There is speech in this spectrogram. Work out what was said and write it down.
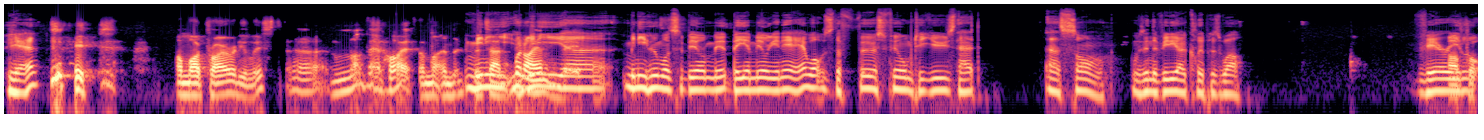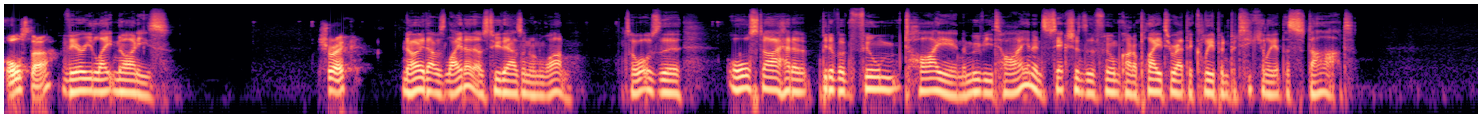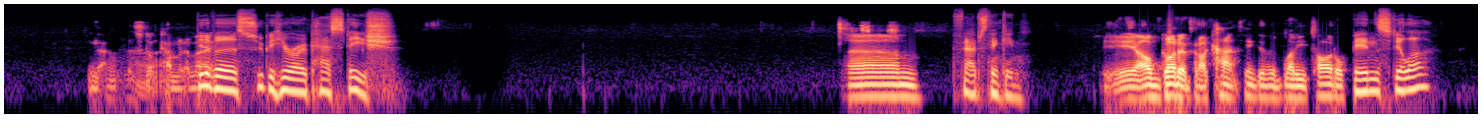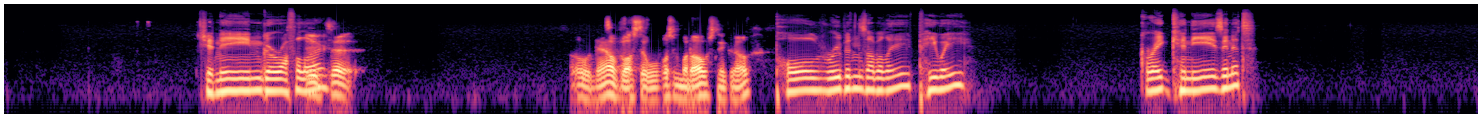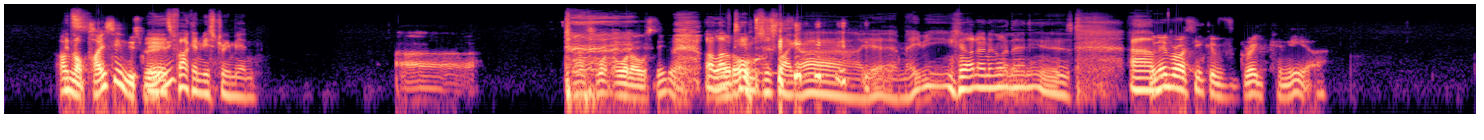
Yeah, on my priority list, uh, not that high at the moment. but, Mini, um, when I am Mini, there, uh, Mini, Who Wants to Be a, be a Millionaire? What was the first film to use that uh, song? It was in the video clip as well. Very, oh, for All Star, very late nineties. Shrek. No, that was later. That was two thousand and one. So what was the All Star had a bit of a film tie-in, a movie tie-in, and sections of the film kind of played throughout the clip, and particularly at the start. No, it's not coming to me. Bit of a superhero pastiche. Um, Fab's thinking. yeah, I've got it, but I can't think of the bloody title. Ben Stiller, Janeane Garofalo, oh, now I've lost it. It wasn't what I was thinking of. Paul Reubens, I believe, Pee Wee, Greg Kinnear's in it. I'm It's- not placing this Yeah, movie. it's fucking Mystery Men. That's what, what I was thinking of. I love. Tim's just like, ah, yeah, maybe. I don't know what that is. Um, Whenever I think of Greg Kinnear,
